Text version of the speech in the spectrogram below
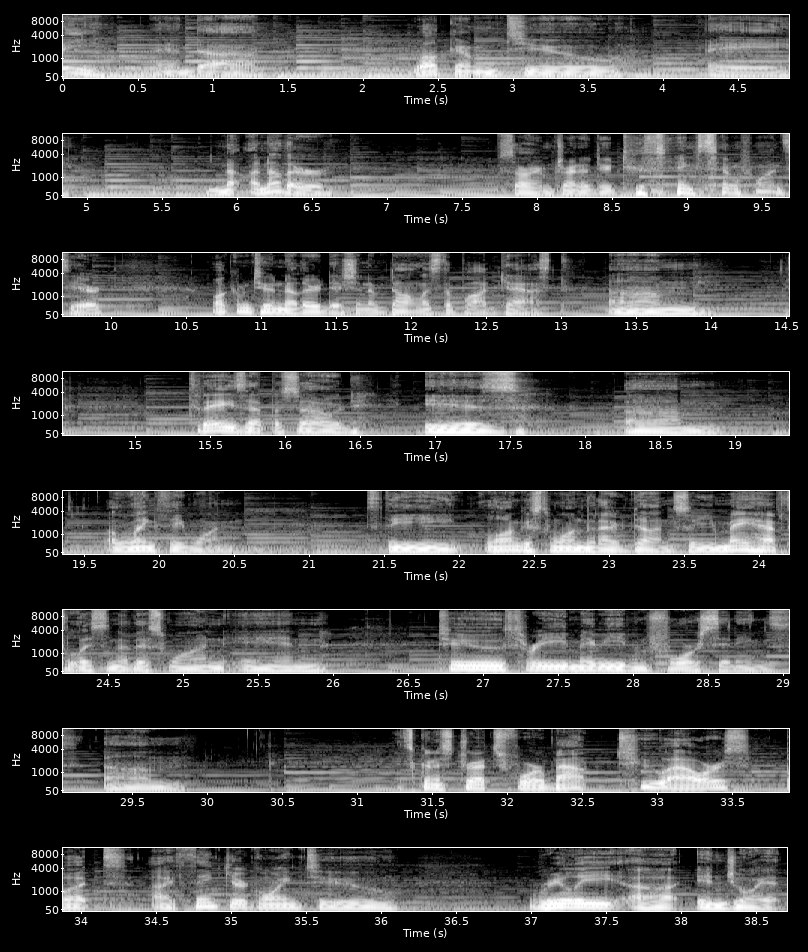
everybody, and uh, welcome to a n- another. Sorry, I'm trying to do two things at once here. Welcome to another edition of Dauntless the podcast. Um, today's episode is um, a lengthy one. It's the longest one that I've done, so you may have to listen to this one in two, three, maybe even four sittings. Um, it's going to stretch for about two hours, but I think you're going to really uh, enjoy it.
